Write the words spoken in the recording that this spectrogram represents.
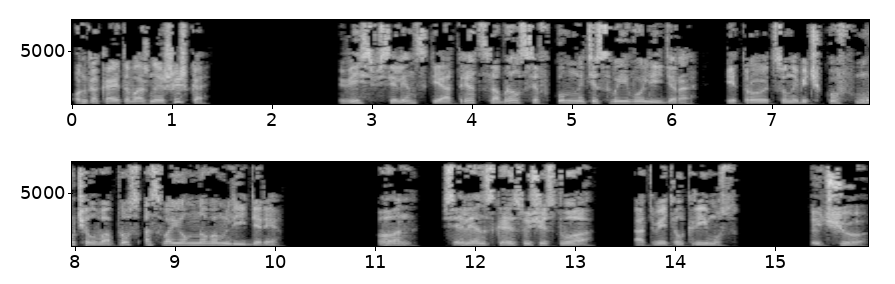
«Он какая-то важная шишка?» Весь вселенский отряд собрался в комнате своего лидера, и троицу новичков мучил вопрос о своем новом лидере. «Он — вселенское существо», — ответил Кримус. «Ты чё,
